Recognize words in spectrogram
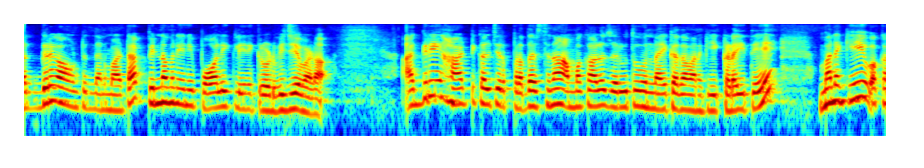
దగ్గరగా ఉంటుందన్నమాట. Pinnamaneni poly clinic road Vijayawada. Agri horticulture ప్రదర్శన అమ్మకాలు జరుగుతూ ఉన్నాయి కదా మనకి ఇక్కడైతే. మనకి ఒక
